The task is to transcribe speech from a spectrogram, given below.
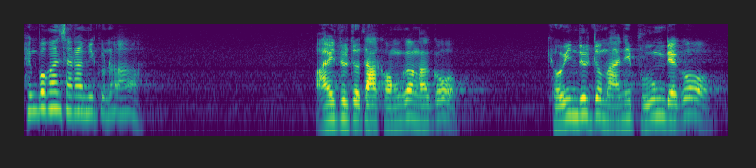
행복한 사람이구나. 아이들도 다 건강하고 교인들도 많이 부흥되고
